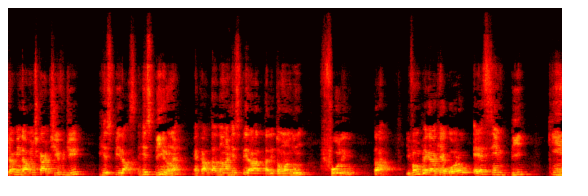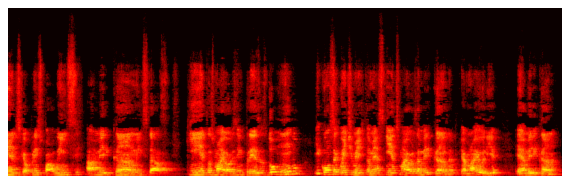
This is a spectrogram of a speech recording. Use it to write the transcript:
já me dá um indicativo de respira, respiro, né? O mercado está dando a respirada, está ali tomando um fôlego, tá? E vamos pegar aqui agora o S&P 500, que é o principal índice americano, o índice das 500 maiores empresas do mundo e consequentemente também as 500 maiores americanas, né? Porque a maioria é americana.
